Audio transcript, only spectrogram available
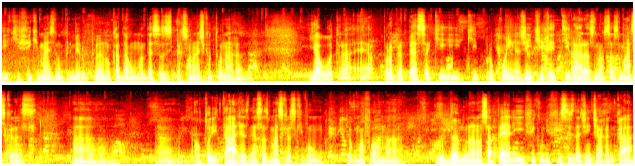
e que fique mais num primeiro plano cada uma dessas personagens que eu estou narrando. E a outra é a própria peça que, que propõe a gente retirar as nossas máscaras ah, ah, autoritárias, né? essas máscaras que vão, de alguma forma, grudando na nossa pele e ficam difíceis da gente arrancar,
